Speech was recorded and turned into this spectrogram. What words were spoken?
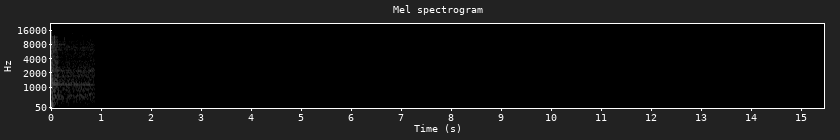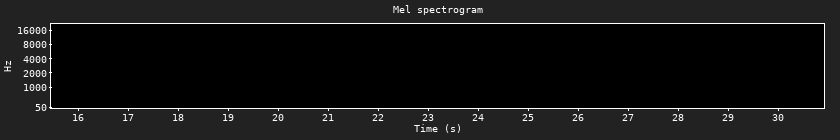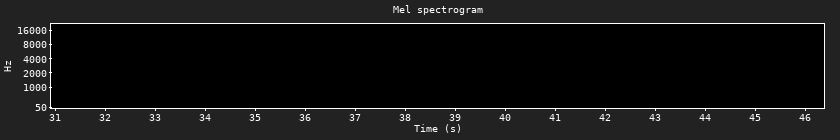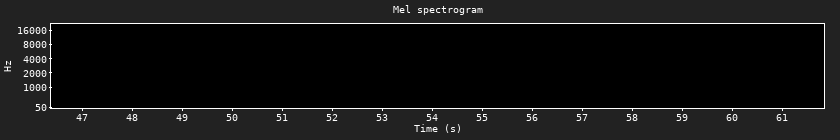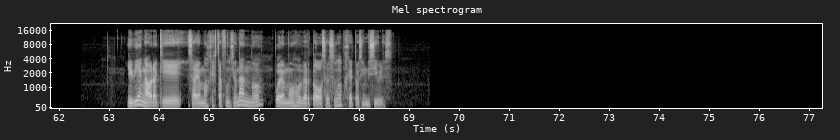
Y bien, ahora que sabemos que está funcionando, podemos volver todos esos objetos invisibles.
